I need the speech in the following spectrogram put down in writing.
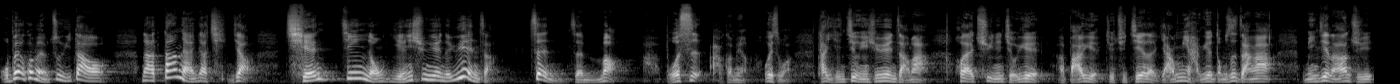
我不知道观众注意到哦。那当然要请教前金融研训院的院长郑增茂啊。博士啊，看到没有？为什么他以前金融研训院长嘛？后来去年九月啊八月就去接了阳明海运董事长啊。民进党局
